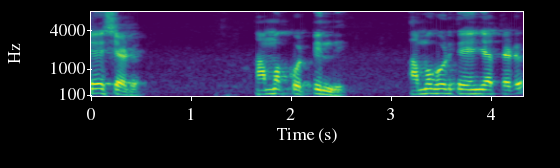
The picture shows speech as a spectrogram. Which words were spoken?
చేశాడు. అమ్మ కొట్టింది. అమ్మ కొడితే ఏం చేస్తాడు?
